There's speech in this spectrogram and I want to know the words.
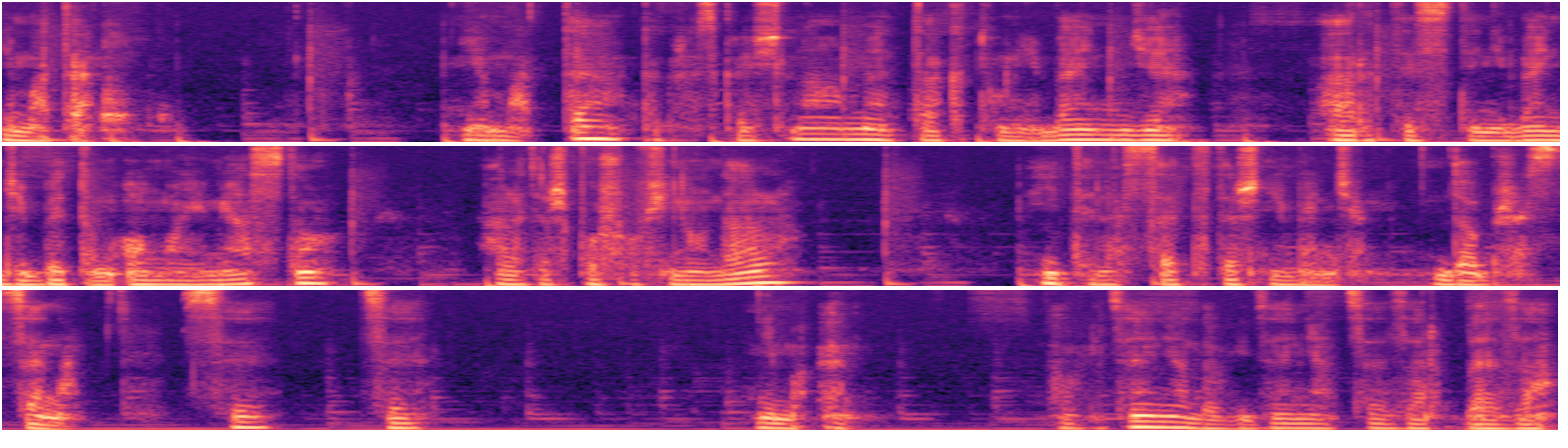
Nie ma T. Nie ma T, także skreślamy. Tak tu nie będzie. Artysty nie będzie. Bytom o moje miasto. Ale też poszło w siną dal. I tyle. Set też nie będzie. Dobrze. Scena. Sy, cy. Nie ma E. Do widzenia, do widzenia. Cezar, Beza,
